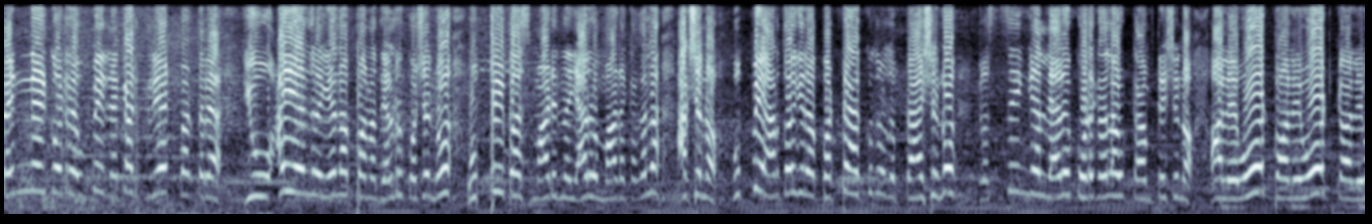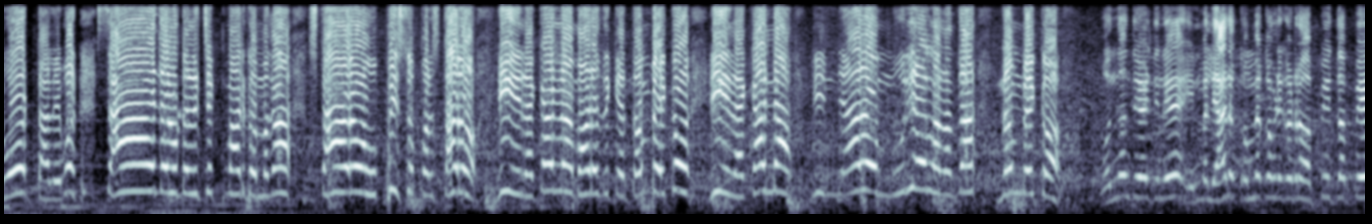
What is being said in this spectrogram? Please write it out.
ಪೆನ್ ಹಿಡ್ಕೊಂಡ್ರೆ ಉಪ್ಪಿ ರೆಕಾರ್ಡ್ ಕ್ರಿಯೇಟ್ ಮಾಡ್ತಾರೆ. ಯು ಐ ಅಂದ್ರೆ ಏನಪ್ಪ ಅನ್ನೋದು ಎಲ್ಲರೂ ಕ್ವಶನ್ ಉಪ್ಪಿ ಬಾಸ್ ಮಾಡಿದ್ನ ಯಾರು ಮಾಡೋಕ್ಕಾಗಲ್ಲ. ಆಕ್ಷನ್ ಉಪ್ಪಿ ಅರ್ಧೋಗಿರೋ ಬಟ್ಟೆ ಹಾಕಿದ್ರು ಅದು ಪ್ಯಾಷನ್ ಡ್ರೆಸ್ಸಿಂಗ್ ಅಲ್ಲಿ ಯಾರು ಕೊಡೋಕ್ಕಾಗಲ್ಲ, ಅವ್ರ ಕಾಂಪಿಟೇಷನ್ ಹಾಲಿವುಡ್ ಬಾಲಿವುಡ್ ಕಾಲಿವುಡ್ ಟಾಲಿವುಡ್ ಸ್ಯಾಂಡಲ್ವುಡ್ ಅಲ್ಲಿ ಚೆಕ್ ಮಾಡ್ಕೊ ಮಗ. ಸ್ಟಾರು ಉಪ್ಪಿ ಸೂಪರ್ ಸ್ಟಾರು ಈ ರೆಕಾರ್ಡ್ನ ಮಾಡೋದಕ್ಕೆ ತಂಬೇಕು. ಈ ರೆಕಾರ್ಡ್ನ ಇನ್ಯಾರೋ ಮುರಿಯಲ್ಲ ಅಂತ ನಂಬೇಕು. ಒಂದಂತೂ ಹೇಳ್ತೀನಿ ಇನ್ಮೇಲೆ ಯಾರು ಕೊಂಬೆ ಕಬಡ್ಡಿ ಕಂಡ್ರು ಅಪ್ಪಿ ತಪ್ಪಿ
